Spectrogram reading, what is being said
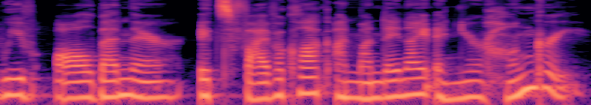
We've all been there. It's five o'clock on Monday night and you're hungry.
